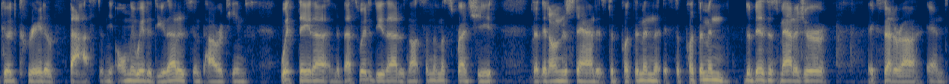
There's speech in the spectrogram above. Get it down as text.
good creative fast. And the only way to do that is to empower teams with data. And the best way to do that is not send them a spreadsheet that they don't understand. It's to put them in the, it's to put them in the business manager, etc., and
